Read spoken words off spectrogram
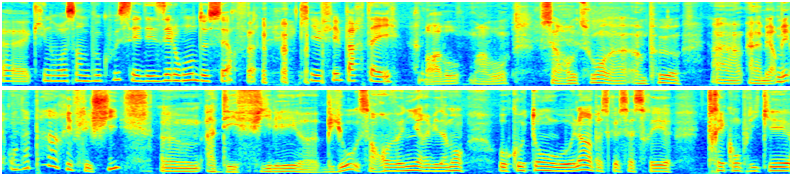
euh, qui nous ressemble beaucoup, c'est des ailerons de surf qui est fait par Taï. Bravo, bravo. Ça retourne un peu à, la mer. Mais on n'a pas réfléchi euh, à des filets euh, bio, sans revenir évidemment au coton ou au lin, parce que ça serait très compliqué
